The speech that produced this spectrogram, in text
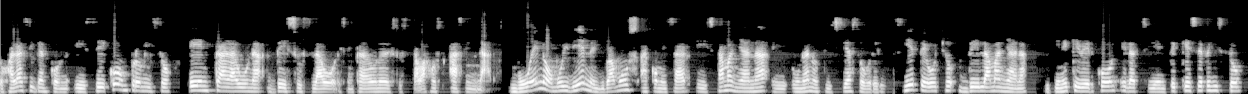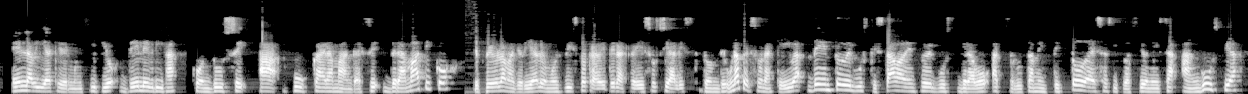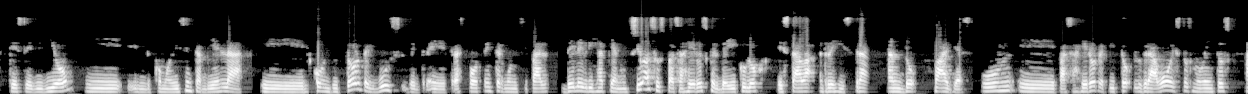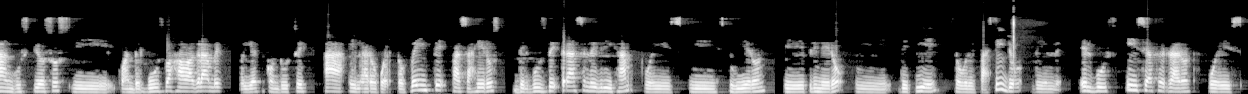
ojalá sigan con ese compromiso en cada una de sus labores, en cada uno de sus trabajos asignados. Bueno, muy bien, y vamos a comenzar esta mañana eh, una noticia sobre el 7-8 de la mañana y tiene que ver con el accidente que se registró en la vía que del municipio de Lebrija conduce a Bucaramanga. Ese dramático yo creo la mayoría lo hemos visto a través de las redes sociales, donde una persona que iba dentro del bus, que estaba dentro del bus, grabó absolutamente toda esa situación, esa angustia que se vivió y, como dicen también la, el conductor del bus del eh, transporte intermunicipal de Lebrija que anunció a sus pasajeros que el vehículo estaba registrando fallas. Un eh, pasajero, repito, grabó estos momentos angustiosos y cuando el bus bajaba a gran velocidad que conduce a el aeropuerto. 20 pasajeros del bus de Translebrija pues eh, estuvieron eh, primero de pie sobre el pasillo del el bus y se aferraron pues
